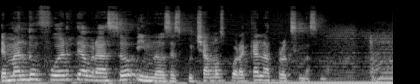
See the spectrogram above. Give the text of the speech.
Te mando un fuerte abrazo y nos escuchamos por acá la próxima semana.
